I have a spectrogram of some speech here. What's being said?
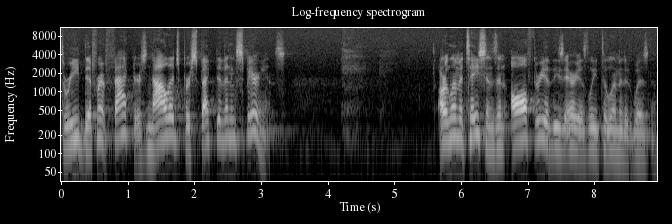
three different factors knowledge, perspective, and experience. Our limitations in all three of these areas lead to limited wisdom.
